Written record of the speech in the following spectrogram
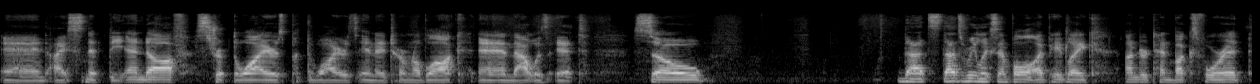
And I snipped the end off, stripped the wires, put the wires in a terminal block, and that was it. So that's that's really simple. I paid like under 10 bucks for it.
